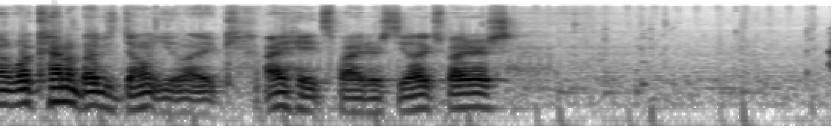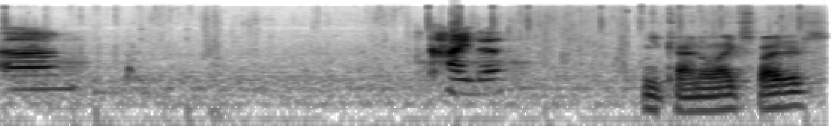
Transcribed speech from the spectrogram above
Uh, what kind of bugs don't you like? I hate spiders. Do you like spiders? Um, kinda. You kind of like spiders?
